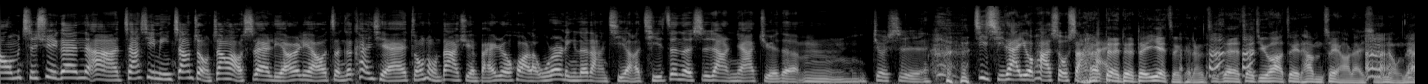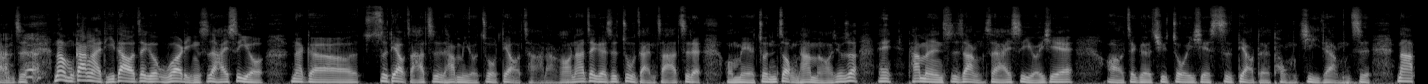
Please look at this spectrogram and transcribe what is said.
好，我们持续跟啊张新明张总张老师来聊一聊，整个看起来总统大选白热化了，五二零的档期啊，其实真的是让人家觉得，嗯，就是既期待又怕受伤害。对 对对，业者可能是这这句话对他们最好来形容这样子。那我们刚才提到这个五二零是还是有那个市调杂志他们有做调查的哦，那这个是助展杂志的，我们也尊重他们哦，就是说，哎，他们事实上是还是有一些啊，这个去做一些市调的统计这样子。那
